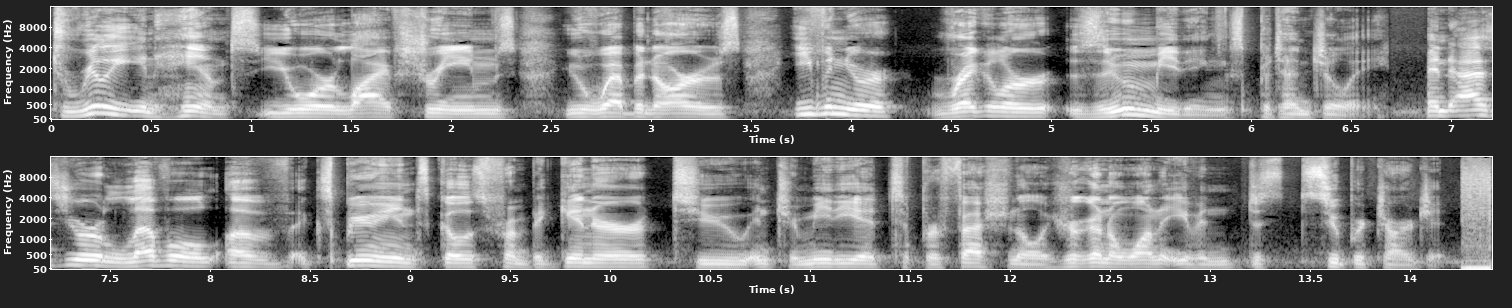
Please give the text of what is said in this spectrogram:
to really enhance your live streams, your webinars, even your regular Zoom meetings potentially. And as your level of experience goes from beginner to intermediate to professional, you're going to want to even just supercharge it.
